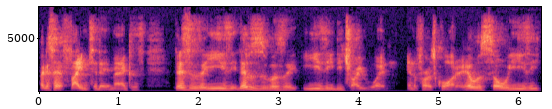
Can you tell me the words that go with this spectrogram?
like I said, fighting today, man, because this is an easy. This was an easy Detroit win in the first quarter. It was so easy,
